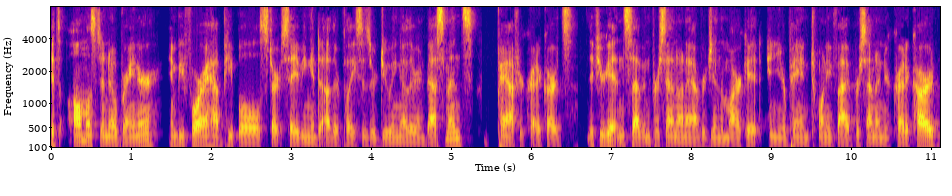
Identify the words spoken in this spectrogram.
it's almost a no brainer. And before I have people start saving into other places or doing other investments, pay off your credit cards. If you're getting 7% on average in the market and you're paying 25% on your credit card,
